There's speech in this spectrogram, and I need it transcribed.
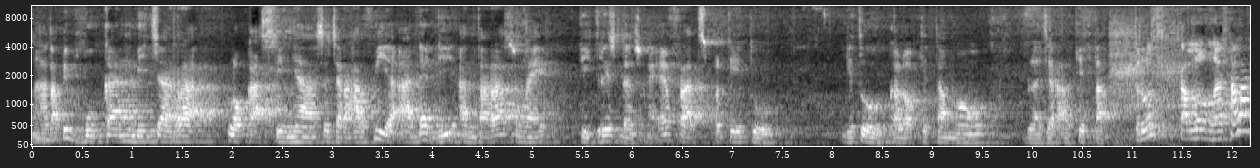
Nah, tapi bukan bicara lokasinya secara harfiah ada di antara sungai Tigris dan sungai Efrat seperti itu. Gitu kalau kita mau belajar Alkitab. Terus kalau nggak salah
